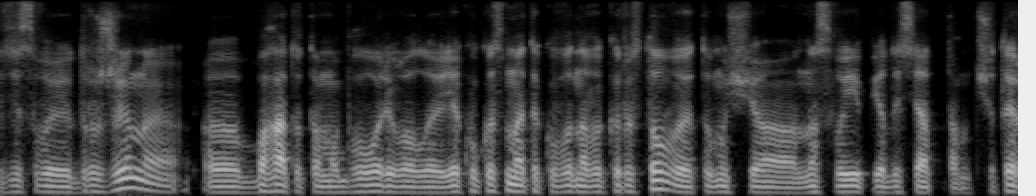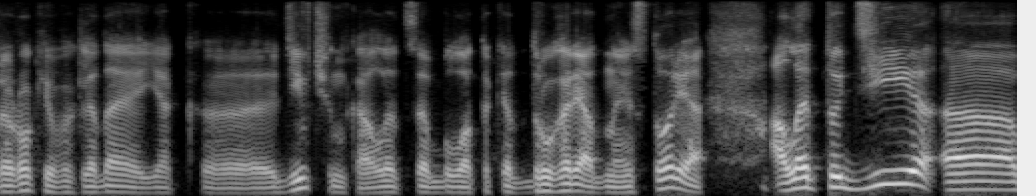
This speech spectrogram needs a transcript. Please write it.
зі своєю дружиною. Е, Багато там обговорювали, яку косметику вона використовує, тому що на свої 54 роки виглядає як е, дівчинка, але це була така другорядна історія. Але тоді е,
